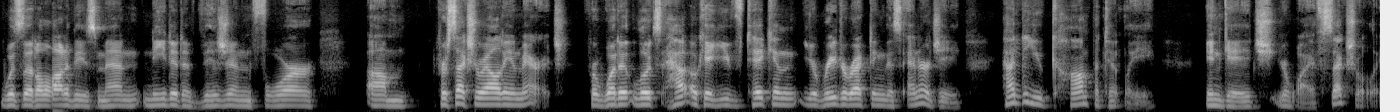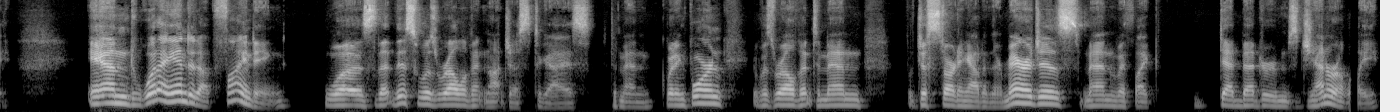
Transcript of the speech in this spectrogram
was that a lot of these men needed a vision for um, for sexuality and marriage, for what it looks how okay, you've taken you're redirecting this energy. How do you competently engage your wife sexually? And what I ended up finding was that this was relevant not just to guys, to men quitting porn, it was relevant to men just starting out in their marriages, men with like dead bedrooms generally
